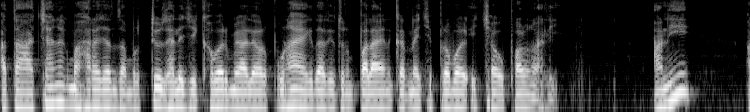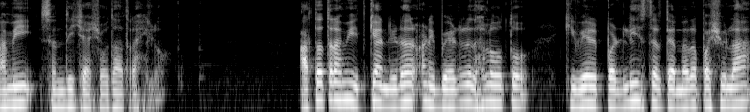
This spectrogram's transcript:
आता अचानक महाराजांचा मृत्यू झाल्याची खबर मिळाल्यावर पुन्हा एकदा तिथून पलायन करण्याची प्रबळ इच्छा उफाळून आली आणि आम्ही संधीच्या शोधात राहिलो. आता तर आम्ही इतक्या निडर आणि बेडर झालो होतो की वेळ पडलीच तर त्या नरपशूला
